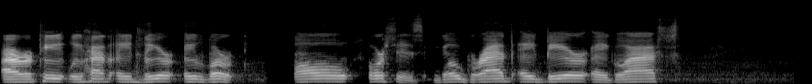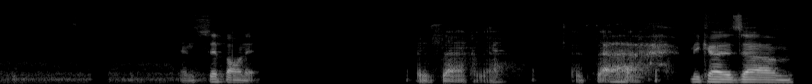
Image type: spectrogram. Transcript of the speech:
I repeat, we have a beer alert. All horses, go grab a beer, a glass, and sip on it. Exactly. Exactly. Ah, because um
